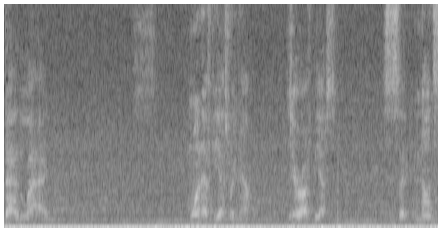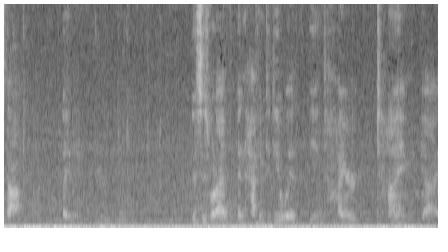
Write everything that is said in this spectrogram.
bad lag. 1 FPS right now. 0 FPS. This is like non-stop lately. This is what I've been having to deal with the entire time, guys.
